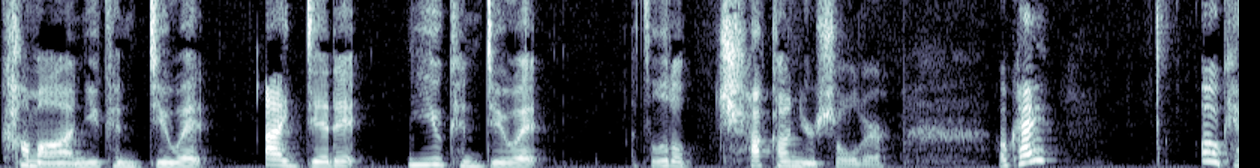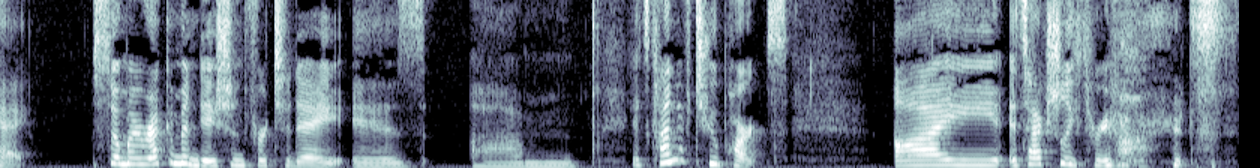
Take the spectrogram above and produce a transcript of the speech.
come on, you can do it. I did it. You can do it. It's a little chuck on your shoulder. Okay? Okay. So, my recommendation for today is um, it's kind of two parts. I it's actually three parts.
